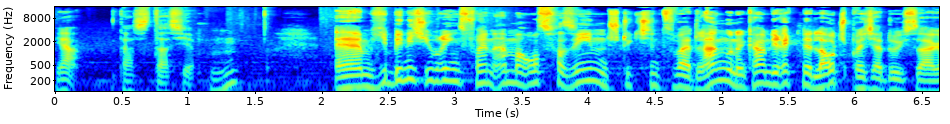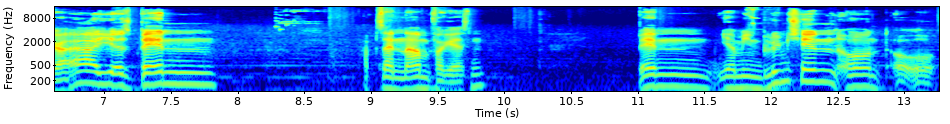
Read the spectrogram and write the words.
Ja, das ist das hier. Mhm. Ähm, hier bin ich übrigens vorhin einmal aus Versehen ein Stückchen zu weit lang und dann kam direkt eine Lautsprecherdurchsage. Ah, hier ist Ben. Hab seinen Namen vergessen. Benjamin Blümchen und... Oh, oh.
